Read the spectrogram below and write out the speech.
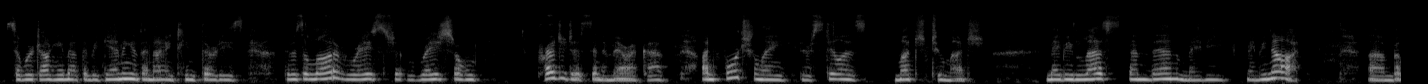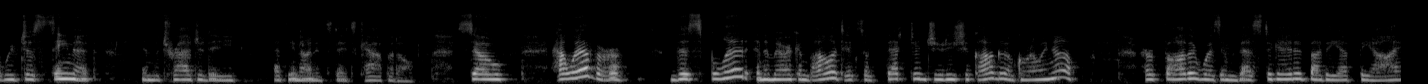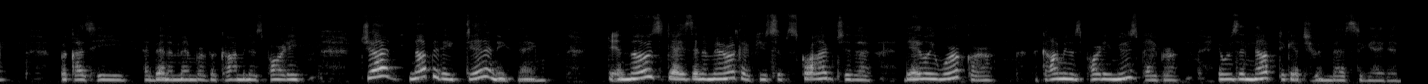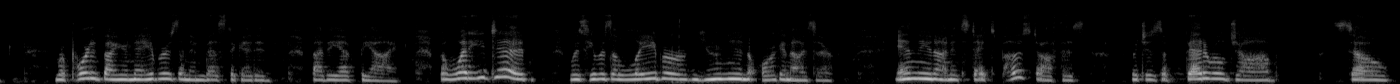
So we're talking about the beginning of the 1930s. There was a lot of race, racial prejudice in America. Unfortunately, there still is much too much, maybe less than then, maybe maybe not. Um, but we've just seen it in the tragedy at the United States Capitol. So, however, the split in American politics affected Judy Chicago growing up. Her father was investigated by the FBI because he had been a member of the Communist Party. Judd, not that he did anything. In those days in America, if you subscribed to the Daily Worker, the Communist Party newspaper, it was enough to get you investigated, reported by your neighbors and investigated by the FBI. But what he did was he was a labor union organizer in the United States Post Office, which is a federal job. So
